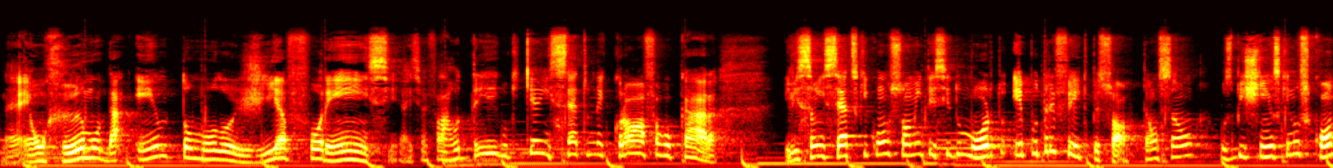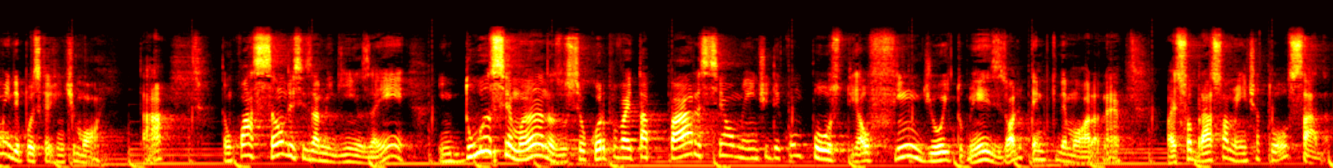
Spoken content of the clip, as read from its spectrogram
Né? É um ramo da entomologia forense. Aí você vai falar, Rodrigo, o que é inseto necrófago, cara? Eles são insetos que consomem tecido morto e putrefeito, pessoal. Então são os bichinhos que nos comem depois que a gente morre, tá? Então, com a ação desses amiguinhos aí, em duas semanas o seu corpo vai estar tá parcialmente decomposto e ao fim de oito meses, olha o tempo que demora, né? Vai sobrar somente a tua ossada.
